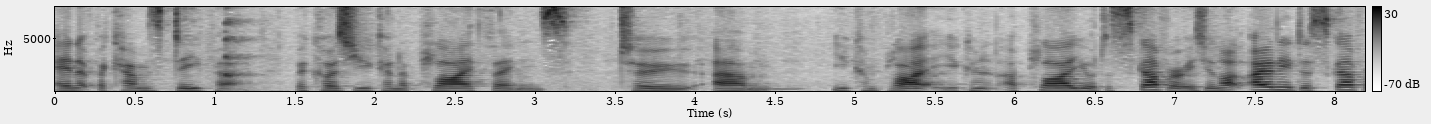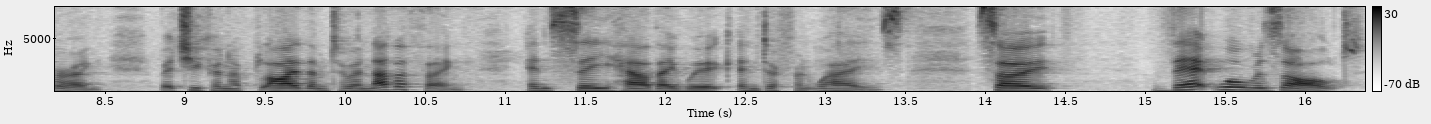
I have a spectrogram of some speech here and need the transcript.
and it becomes deeper because you can apply things to um, you can apply you can apply your discoveries. You're not only discovering, but you can apply them to another thing and see how they work in different ways. So that will result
